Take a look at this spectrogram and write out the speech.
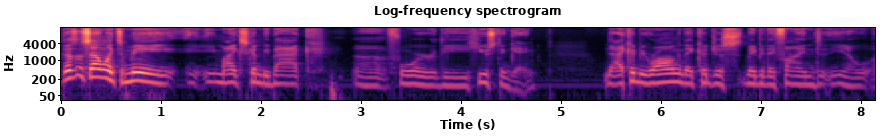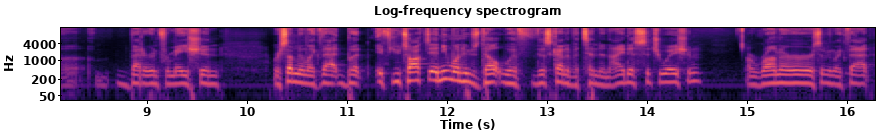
Doesn't sound like to me Mike's going to be back uh, for the Houston game. Now, I could be wrong. They could just maybe they find you know uh, better information or something like that. But if you talk to anyone who's dealt with this kind of a tendonitis situation, a runner or something like that,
